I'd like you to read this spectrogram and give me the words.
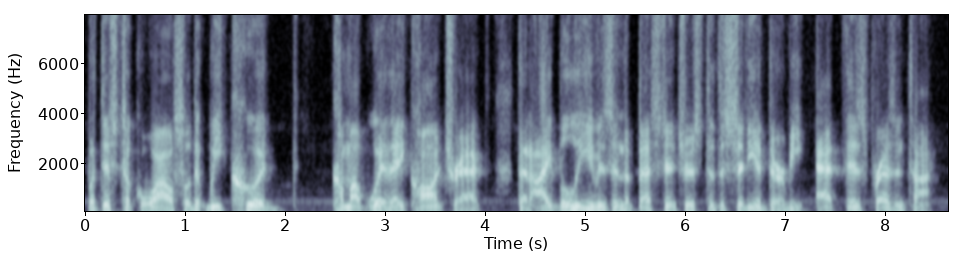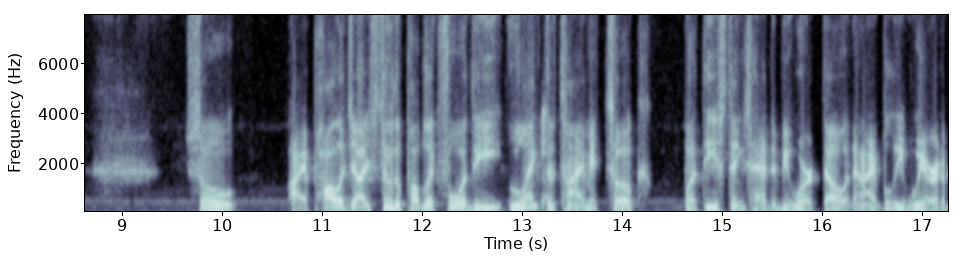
But this took a while so that we could come up with a contract that I believe is in the best interest of the city of Derby at this present time. So I apologize to the public for the length of time it took, but these things had to be worked out. And I believe we are at a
